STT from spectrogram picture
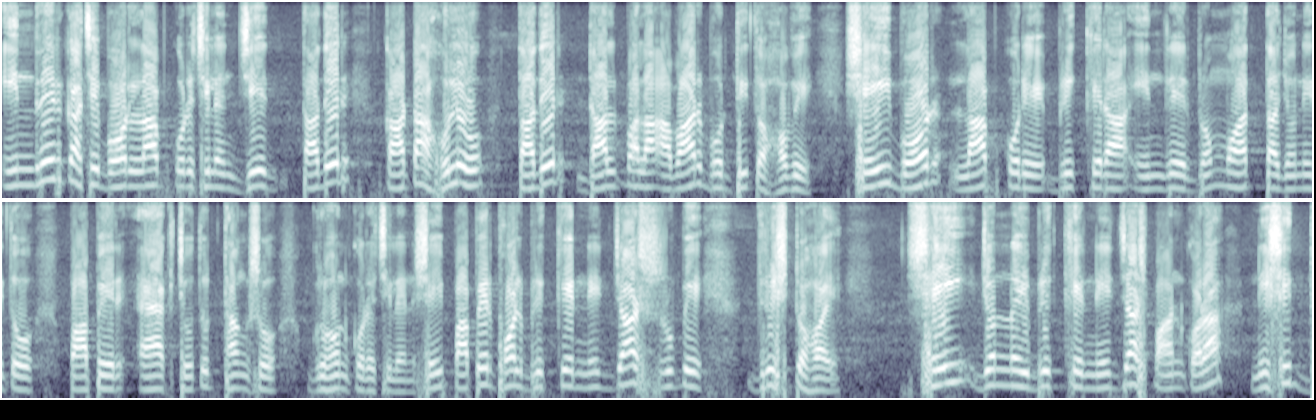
ইন্দ্রের কাছে বর লাভ করেছিলেন যে তাদের কাটা হলেও তাদের ডালপালা আবার বর্ধিত হবে। সেই বর লাভ করে বৃক্ষেরা ইন্দ্রের ব্রহ্মহত্যাজনিত পাপের এক চতুর্থাংশ গ্রহণ করেছিলেন। সেই পাপের ফল বৃক্ষের নির্যাস রূপে দৃষ্ট হয়। সেই জন্যই বৃক্ষের নির্যাস পান করা নিষিদ্ধ।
